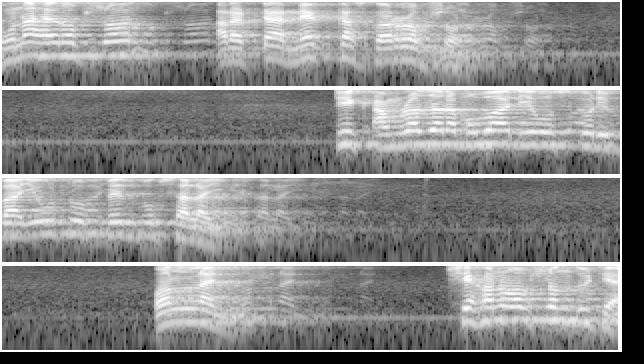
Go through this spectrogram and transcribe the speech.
গুনাহের অপশন, আর একটা নেক কাজ করার অপশন। ঠিক আমরা যারা মোবাইল ইউজ করি বা ইউটিউব, ফেসবুক চালাই অনলাইন সেখানেও অপশন দুইটা।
